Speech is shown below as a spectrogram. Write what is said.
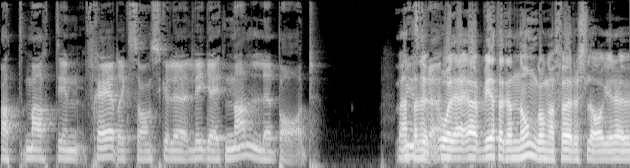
att Martin Fredriksson skulle ligga i ett nallebad. Vänta nu, och jag, vet att jag någon gång har föreslagit det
